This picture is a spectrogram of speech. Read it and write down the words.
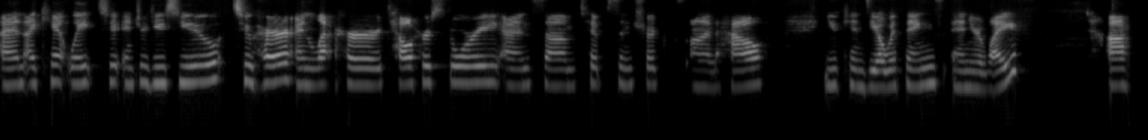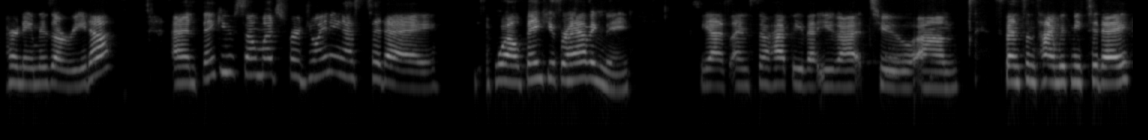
And I can't wait to introduce you to her and let her tell her story and some tips and tricks on how you can deal with things in your life. Uh, her name is Arita. And thank you so much for joining us today. Well, thank you for having me. Yes, I'm so happy that you got to um, spend some time with me today.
